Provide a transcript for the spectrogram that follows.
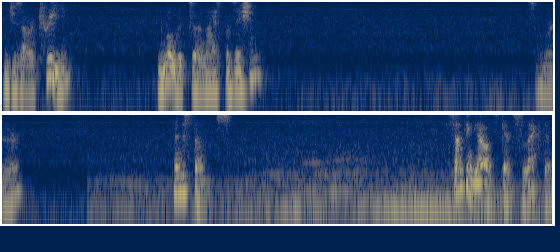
which is our tree, and move it to a nice position. Somewhere there. And the stones. Something else gets selected,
